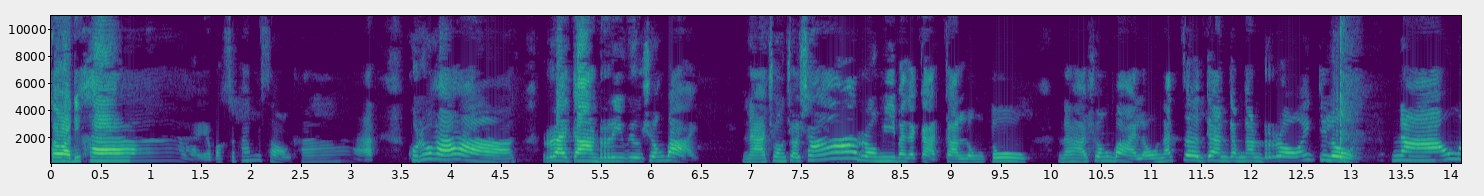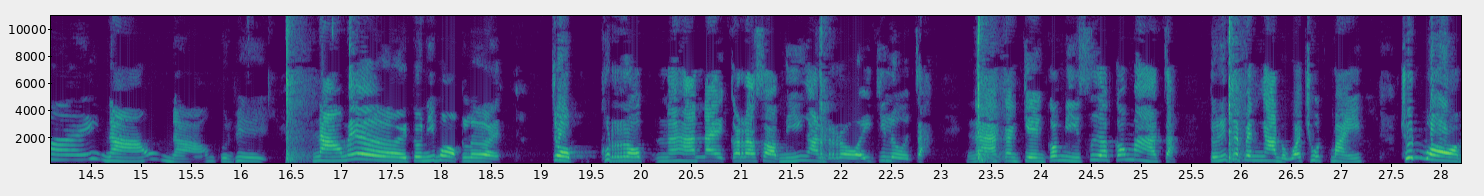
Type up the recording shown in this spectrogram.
สวัสดีค่ะเอลบ็อกซ์ภาพมือสองค่ะ คุณลูกค้าค่ะรายการรีวิวช่วงบ่ายนะช่วงเช้าๆเรามีบรรยากาศการลงตู้นะคะ ช่วงบ่ายเรานัดเจอกันกับงานร้อยกิโลหนาวไหมหนาวหนาวคุณพี่ หนาวไม่เอ่ยตัวนี้บอกเลย จบครบนะคะในกระสอบนี้งานร้อยกิโลจ้ะนะกางเกงก็มีเสื้อก็มาจ้ะตัวนี้จะเป็นงานบอกว่าชุดไหม ชุดวอร์ม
